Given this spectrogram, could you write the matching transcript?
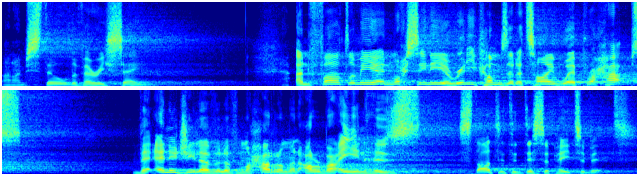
And I'm still the very same. And Fatimiyya and Muhsiniyya really comes at a time where perhaps the energy level of Muharram and Arba'een has started to dissipate a bit.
